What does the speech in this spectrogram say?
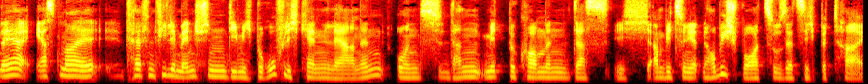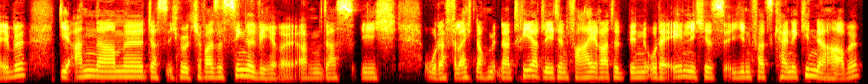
Naja, erstmal treffen viele Menschen, die mich beruflich kennenlernen und dann mitbekommen, dass ich ambitionierten Hobbysport zusätzlich betreibe, die Annahme, dass ich möglicherweise Single wäre, ähm, dass ich oder vielleicht noch mit einer Triathletin verheiratet bin oder ähnliches, jedenfalls keine Kinder habe.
